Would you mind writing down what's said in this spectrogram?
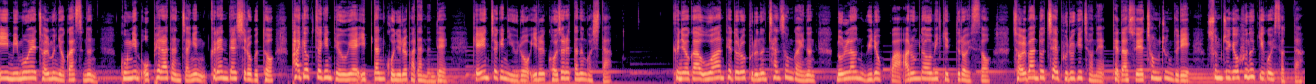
이 미모의 젊은 여가수는 국립 오페라 단장인 크랜델 씨로부터 파격적인 대우의 입단 권유를 받았는데 개인적인 이유로 이를 거절했다는 것이다. 그녀가 우아한 태도로 부르는 찬송가에는 놀라운 위력과 아름다움이 깃들어 있어 절반도 채 부르기 전에 대다수의 청중들이 숨죽여 흐느끼고 있었다.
